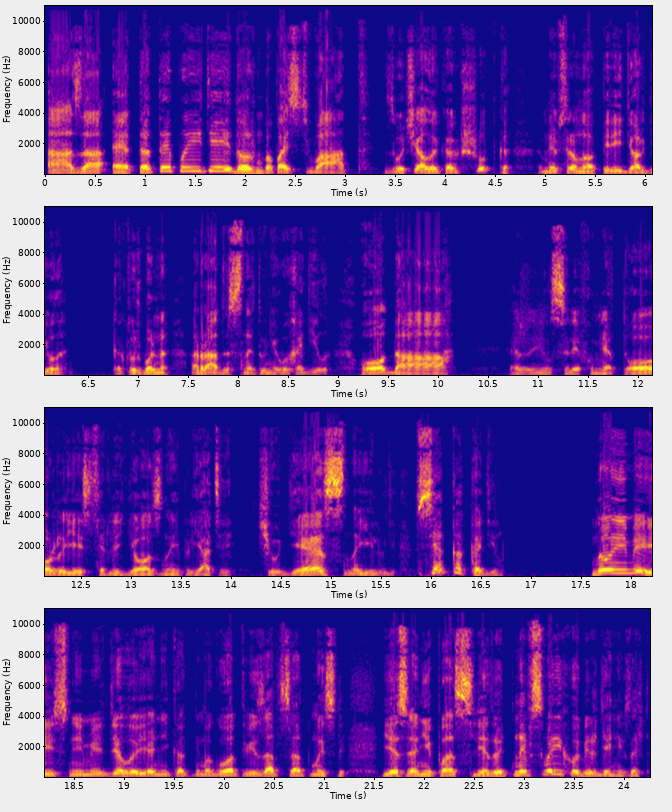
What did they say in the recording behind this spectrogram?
«А за это ты, по идее, должен попасть в ад». Звучало как шутка, а мне все равно передергивало. Как-то уж больно радостно это у нее выходило. «О, да!» — оживился Лев. «У меня тоже есть религиозные приятели. Чудесные люди, все как один». Но, имея с ними дело, я никак не могу отвязаться от мысли. Если они последовательны в своих убеждениях, значит,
